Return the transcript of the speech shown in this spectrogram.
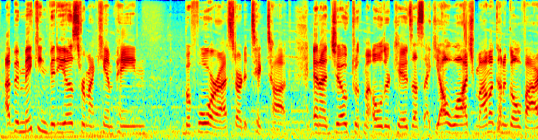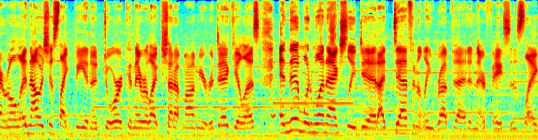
I've been making videos for my campaign before I started TikTok, and I joked with my older kids. I was like, "Y'all watch, Mama gonna go viral," and I was just like being a dork, and they were like, "Shut up, Mom, you're ridiculous." And then when one actually did, I definitely rubbed that in their faces like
